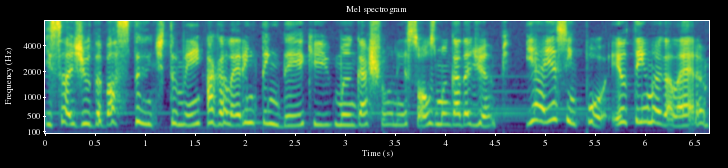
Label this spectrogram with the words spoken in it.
Isso ajuda bastante também a galera entender que mangá shonen é só os mangá da Jump. E aí, assim, pô, eu tenho uma galera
